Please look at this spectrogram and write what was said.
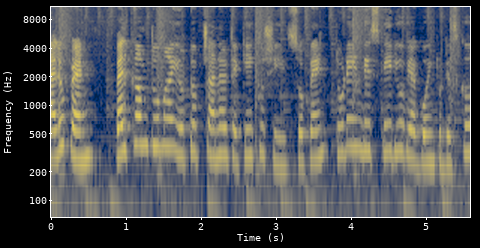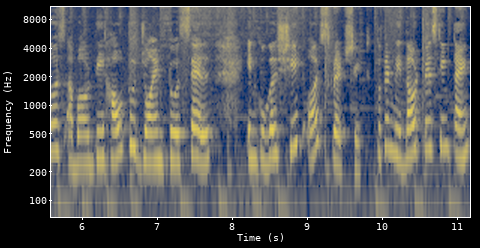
Hello friend welcome to my YouTube channel Techy Khushi so friend today in this video we are going to discuss about the how to join two cell in Google sheet और स्प्रेडशीट तो फ्रेंड विदाउट वेस्टिंग टाइम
